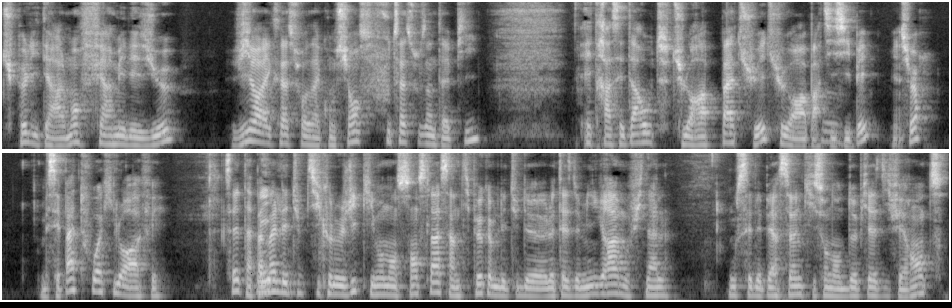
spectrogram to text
tu peux littéralement fermer les yeux, vivre avec ça sur ta conscience, foutre ça sous un tapis et tracer ta route. Tu l'auras pas tué, tu auras participé, bien sûr, mais c'est pas toi qui l'auras fait. Tu sais, t'as pas Mais- mal d'études psychologiques qui vont dans ce sens-là. C'est un petit peu comme l'étude, de- le test de Milgram au final, où c'est des personnes qui sont dans deux pièces différentes,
